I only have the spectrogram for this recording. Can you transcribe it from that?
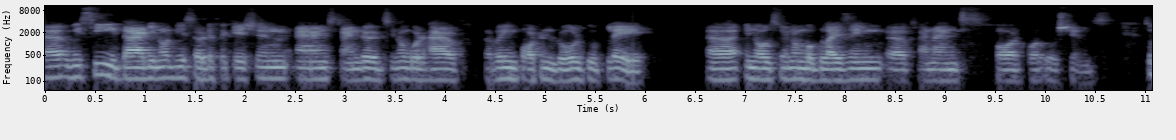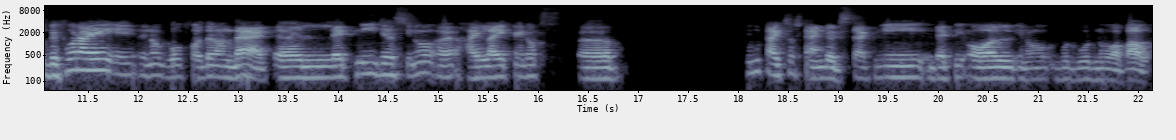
uh, we see that, you know, the certification and standards, you know, would have a very important role to play uh, and also you know mobilizing uh, finance for for oceans. So before I uh, you know go further on that, uh, let me just you know uh, highlight kind of uh, two types of standards that we that we all you know would would know about.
